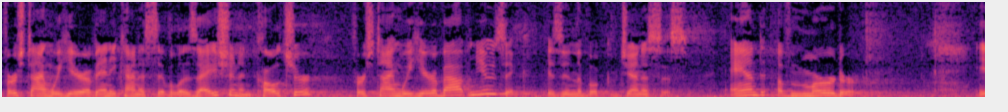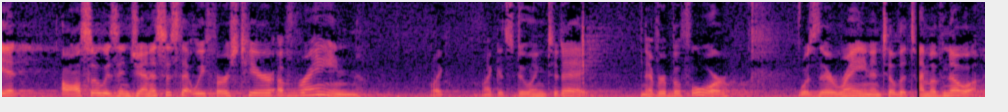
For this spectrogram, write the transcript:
First time we hear of any kind of civilization and culture. First time we hear about music is in the book of Genesis. And of murder. It also is in Genesis that we first hear of rain, like like it's doing today. Never before was there rain until the time of Noah.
